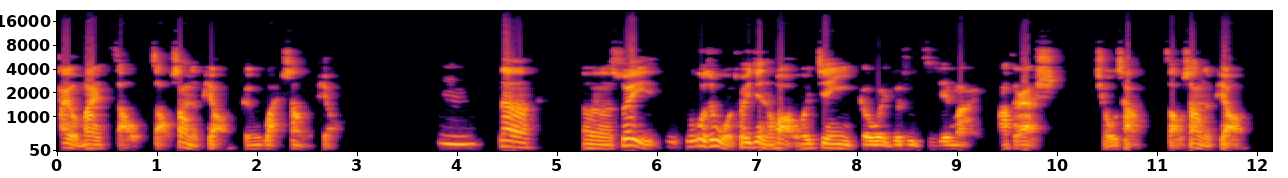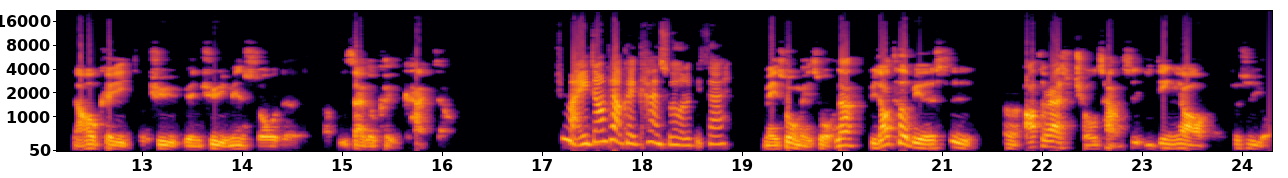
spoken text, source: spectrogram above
它有卖早早上的票跟晚上的票。嗯那呃，所以如果是我推荐的话，我会建议各位就是直接买 Arthur Ashe 球场早上的票，然后可以进去园区里面所有的呃比赛都可以看，这样。去买一张票可以看所有的比赛。没错，没错。那比较特别的是，呃，Arthur Ashe 球场是一定要就是有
